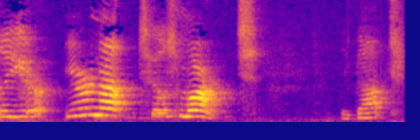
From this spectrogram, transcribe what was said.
So you're, you're not too smart. You got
